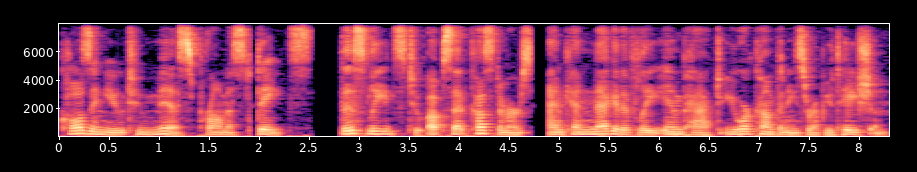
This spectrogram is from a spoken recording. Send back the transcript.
causing you to miss promised dates. This leads to upset customers and can negatively impact your company's reputation.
